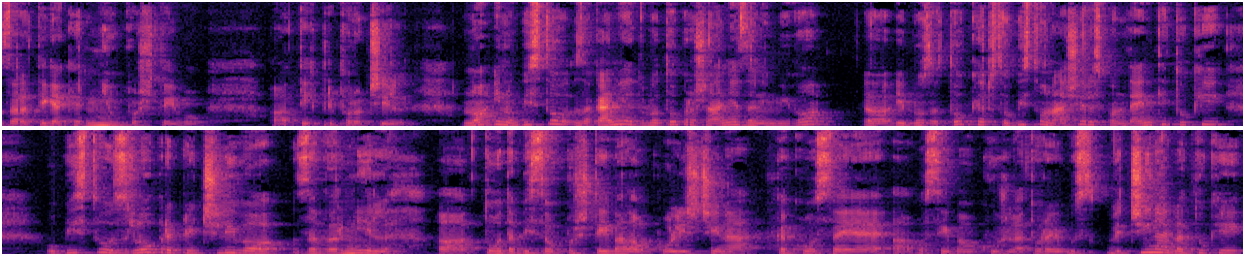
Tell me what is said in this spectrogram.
zaradi tega, ker ni upošteval uh, teh priporočil. No, in v bistvu, zakaj mi je bilo to vprašanje zanimivo, uh, je bilo zato, ker so v bistvu naši respondenti tukaj v bistvu zelo prepričljivo zavrnili uh, to, da bi se upoštevala okoliščina, kako se je uh, oseba okužila. Torej, večina je bila tukaj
